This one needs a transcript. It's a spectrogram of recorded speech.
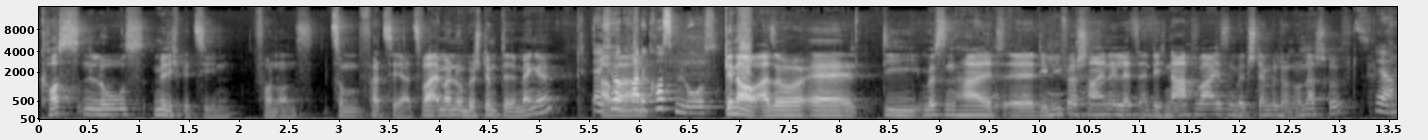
kostenlos Milch beziehen von uns zum Verzehr. Zwar immer nur eine bestimmte Menge. Ja, ich höre gerade kostenlos. Genau, also äh, die müssen halt äh, die Lieferscheine letztendlich nachweisen mit Stempel und Unterschrift, Ja.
